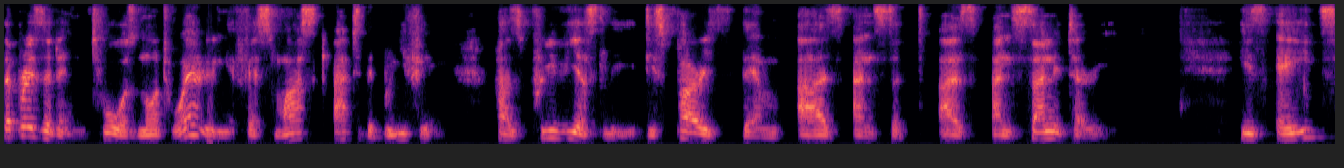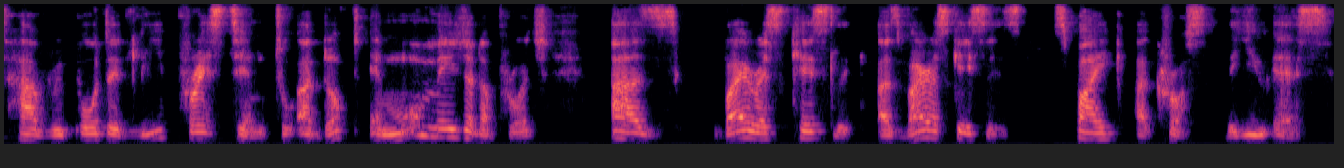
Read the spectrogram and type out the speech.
The president, who was not wearing a face mask at the briefing, has previously disparaged them as, as unsanitary. His aides have reportedly pressed him to adopt a more measured approach as virus, case, as virus cases spike across the US.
